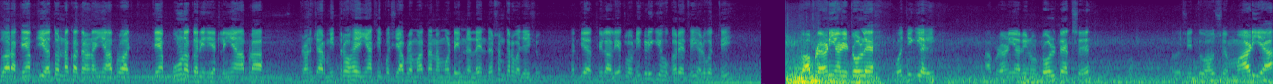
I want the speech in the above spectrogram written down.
દ્વારા કેમ્પ જે હતો નખત્રાણા, અહીંયા આપણો કેમ્પ પૂર્ણ કરી એટલે અહીંયા આપણા ત્રણ ચાર મિત્રો છે. અહીંયાથી પછી આપણે માતાના મોઢે એમને લઈને દર્શન કરવા જઈશું. અત્યારે ફિલહાલ એકલો નીકળી ગયો ઘરેથી, હળવદથી. તો આપણે અણિયારી ટોલે પહોંચી ગયા આપણે અણિયારીનું ટોલ ટેક્સ છે. હવે સીધું આવશે માળિયા.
